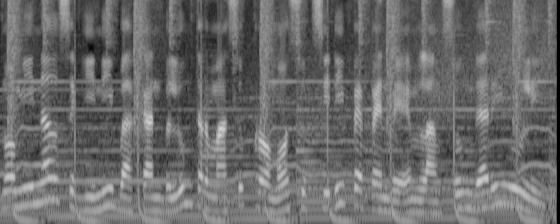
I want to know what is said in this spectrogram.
Nominal segini bahkan belum termasuk promo subsidi PPNBM langsung dari Uli.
